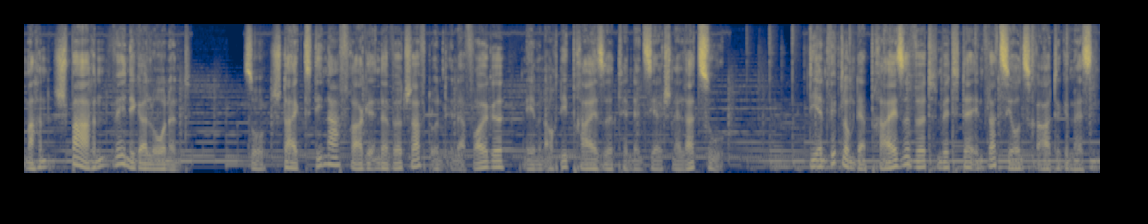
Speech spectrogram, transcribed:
machen Sparen weniger lohnend. So steigt die Nachfrage in der Wirtschaft und in der Folge nehmen auch die Preise tendenziell schneller zu. Die Entwicklung der Preise wird mit der Inflationsrate gemessen.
